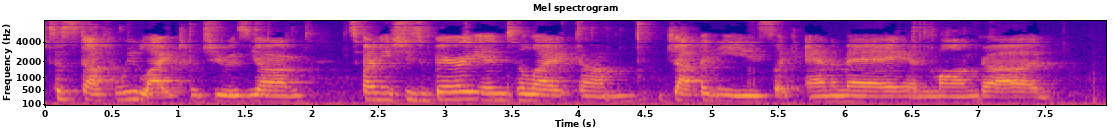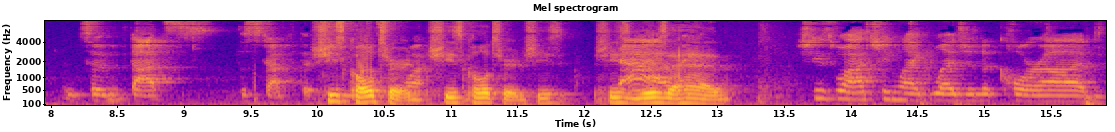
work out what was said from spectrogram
to stuff we liked when she was young. It's funny; she's very into like um, Japanese, like anime and manga, and, and so that's the stuff that she's she cultured? She's cultured. She's she's Yeah. years ahead. She's watching like Legend of Korra and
